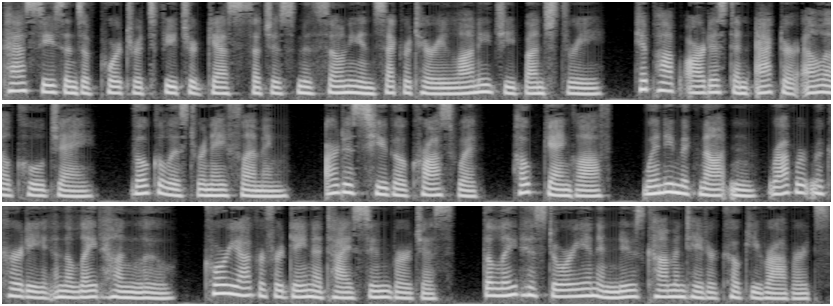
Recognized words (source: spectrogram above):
Past seasons of Portraits featured guests such as Smithsonian Secretary Lonnie G. Bunch III, hip hop artist and actor LL Cool J, vocalist Renee Fleming, artists Hugo Crosthwaite, Hope Gangloff, Wendy MacNaughton, Robert McCurdy, and the late Hung Liu, choreographer Dana Tai Soon Burgess, the late historian and news commentator Cokie Roberts,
